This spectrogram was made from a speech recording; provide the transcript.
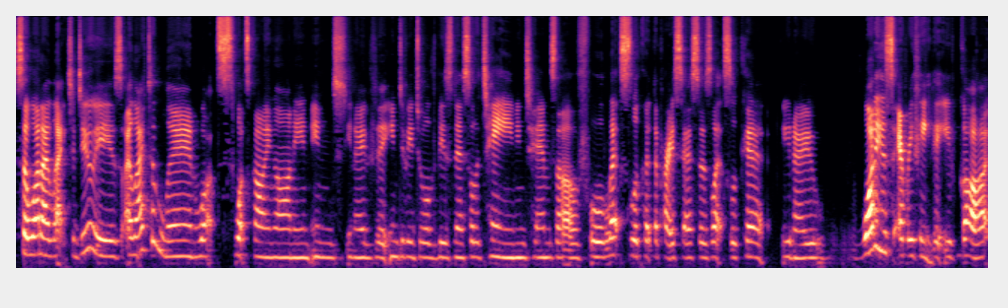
So what I like to do is I like to learn what's what's going on in in you know the individual, the business, or the team in terms of well, let's look at the processes, let's look at you know what is everything that you've got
